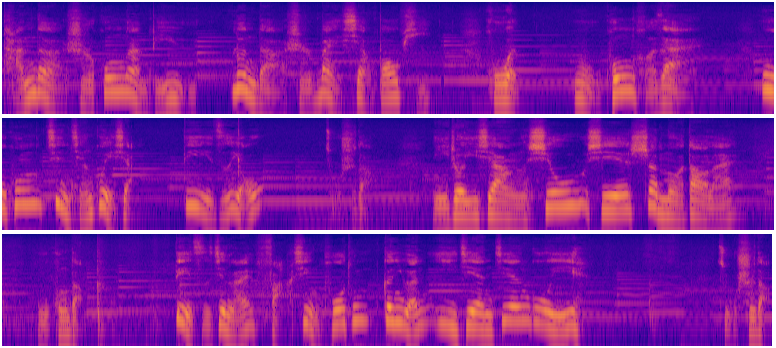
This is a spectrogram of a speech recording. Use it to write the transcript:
谈的是公案比语，论的是外相包皮。忽问悟空何在？悟空近前跪下，弟子有。祖师道：“你这一向修些什么道来？”悟空道：“弟子近来法性颇通，根源意见坚固矣。”祖师道：“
